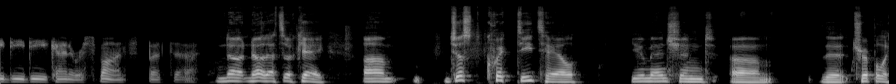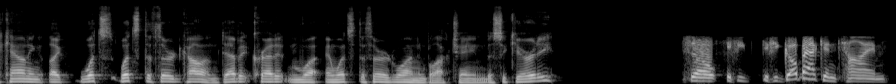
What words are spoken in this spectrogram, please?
ADD kind of response, but uh, no, no, that's okay. Um, just quick detail. You mentioned um, the triple accounting. Like, what's what's the third column? Debit, credit, and what? And what's the third one in blockchain? The security. So if you if you go back in time,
